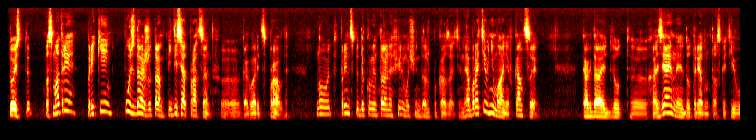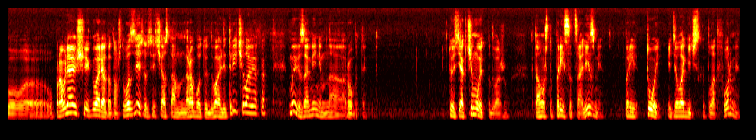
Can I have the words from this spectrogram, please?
То есть, посмотри, прикинь, пусть даже там 50%, э, как говорится, правда. Ну, это, в принципе, документальный фильм очень даже показательный. И обрати внимание, в конце – когда идут э, хозяины, идут рядом, так сказать, его э, управляющие, говорят о том, что вот здесь вот сейчас там работают два или три человека, мы их заменим на роботы. То есть я к чему это подвожу? К тому, что при социализме, при той идеологической платформе,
